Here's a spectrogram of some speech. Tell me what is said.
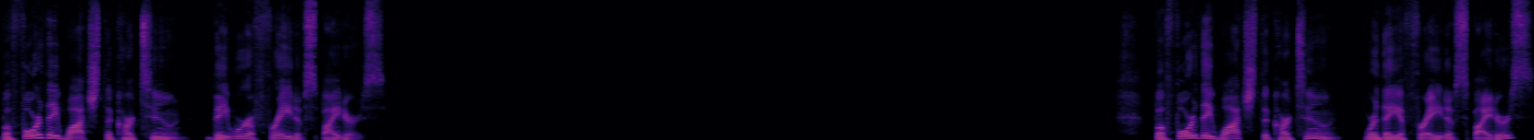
Before they watched the cartoon, they were afraid of spiders. Before they watched the cartoon, were they afraid of spiders?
